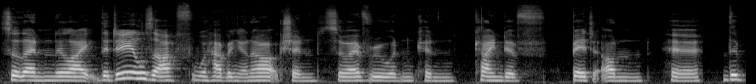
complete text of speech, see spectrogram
So then they're like, the deal's off. We're having an auction, so everyone can kind of bid on her. They're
